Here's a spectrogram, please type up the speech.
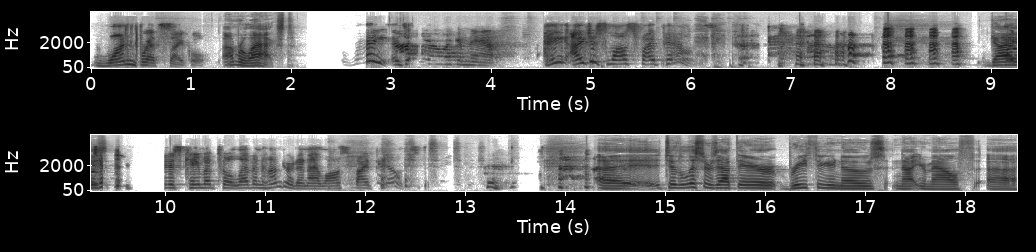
one breath cycle. I'm relaxed. Right. It's, I feel like a nap. hey, I just lost five pounds. Guys, temperature just came up to 1100 and I lost five pounds. uh, to the listeners out there, breathe through your nose, not your mouth. Uh,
